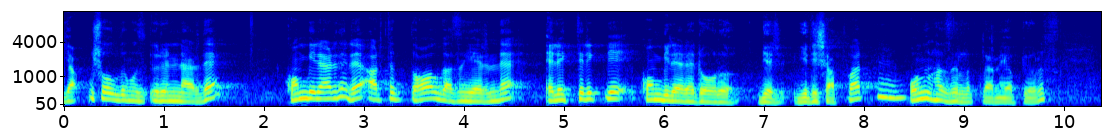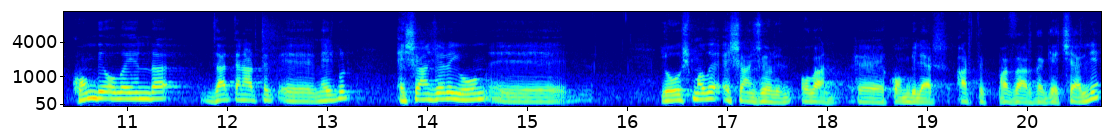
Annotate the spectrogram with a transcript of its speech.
yapmış olduğumuz ürünlerde kombilerde de artık doğal gazın yerine elektrikli kombilere doğru bir gidişat var. Onun hazırlıklarını yapıyoruz. Kombi olayında zaten artık e, mecbur eşanjöre yoğun e, yoğuşmalı eşanjörün olan e, kombiler artık pazarda geçerli.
